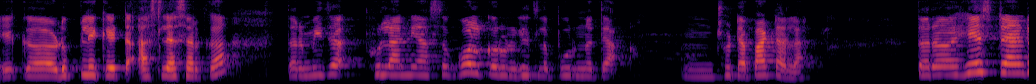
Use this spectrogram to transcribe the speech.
एक डुप्लिकेट असल्यासारखं. तर मी जर फुलांनी असं गोल करून घेतलं पूर्ण त्या छोट्या पाटाला. तर हे स्टँड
